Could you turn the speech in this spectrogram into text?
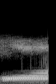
Yeah.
